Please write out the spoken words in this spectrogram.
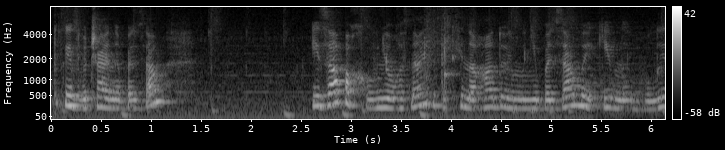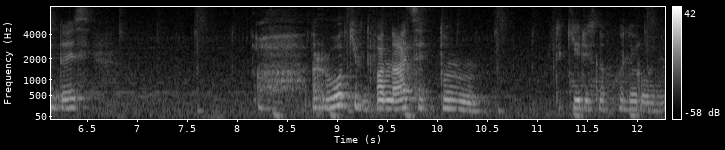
Такий звичайний бальзам. І запах в нього, знаєте, такий нагадує мені бальзами, які в них були десь років 12 тому. Такі різнокольорові.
